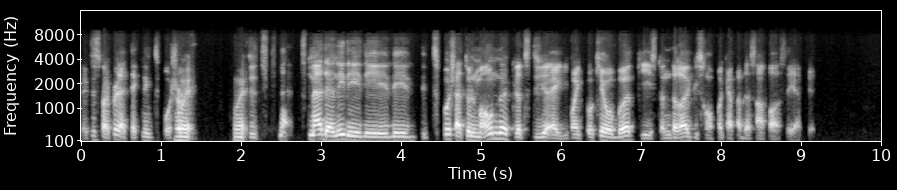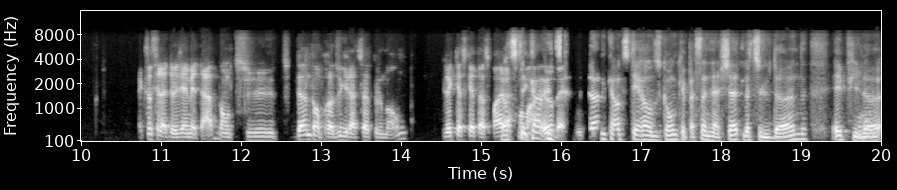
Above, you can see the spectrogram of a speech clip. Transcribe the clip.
c'est un peu la technique du pusher. Ouais. Ouais. Tu, te mets à donner des, des, des, petits pushs à tout le monde, puis là, tu te dis, ils vont être OK au bout, puis c'est une drogue, puis ils seront pas capables de s'en passer après ça, c'est la deuxième étape. Donc, tu, tu, donnes ton produit gratuit à tout le monde. Puis là, qu'est-ce que tu espères à ce moment-là? Ben, quand, tu t'es rendu compte que personne ne l'achète, là, tu le donnes. Et puis là.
